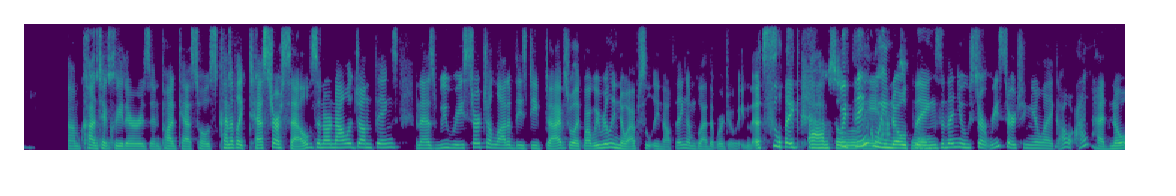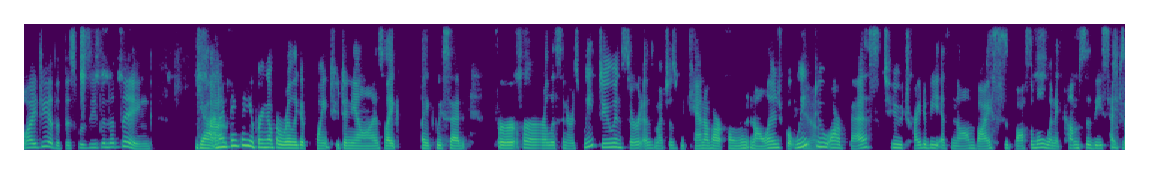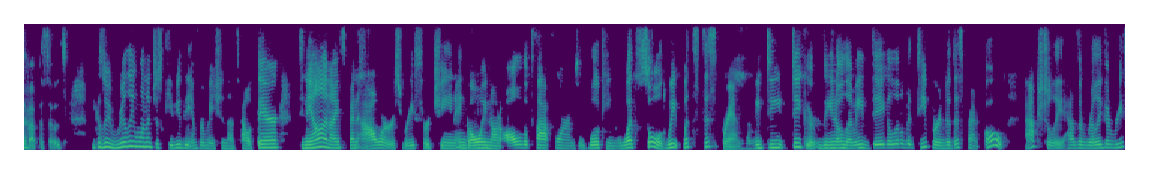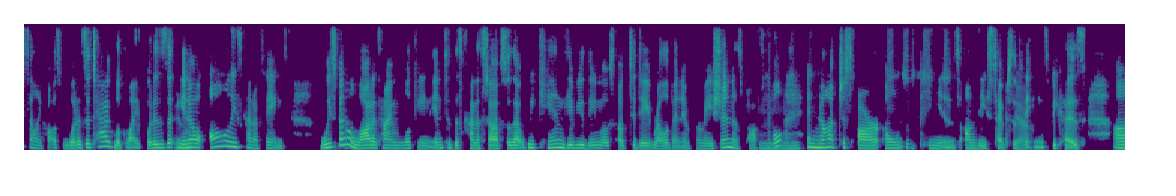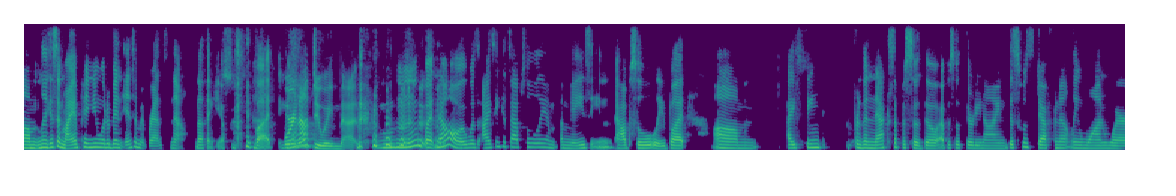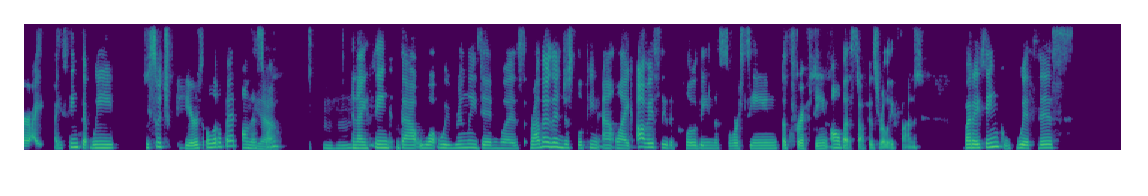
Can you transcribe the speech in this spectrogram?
um, content creators and podcast hosts kind of like test ourselves and our knowledge on things. And as we research a lot of these deep dives, we're like, wow, we really know absolutely nothing. I'm glad that we're doing this. like Absolutely. we think we know absolutely. things, and then you start researching, you're like, oh, I had no idea that this was even a thing. Yeah, and Uh, I think that you bring up a really good point too, Daniela. Is like like we said for for our listeners, we do insert as much as we can of our own knowledge, but we Yeah. do our best to try to be as non-biased as possible when it comes to these types of episodes because we really want to just give you the information that's out there. danielle and I spent hours researching and going mm-hmm. on all of the platforms, looking what's sold. Wait, what's this brand? Let me deep dig, er, you know, let me dig a little bit deeper into this brand. Oh, actually, it has a really good reselling cost. What does a tag look like? What is it? You know, all these kind of things we spend a lot of time looking into this kind of stuff so that we can give you the most up to date, relevant information as possible mhm. and not just our own opinions on these types of Yeah. things. Because, um, like I said, my opinion would have been intimate brands. No, no, thank you. But We're yeah. not doing that. hmm But no, it was, I think it's absolutely amazing. Absolutely. But um, I think for the next episode, though, episode 39, this was definitely one where I, I think that we, we switched gears a little bit on this Yeah. one. Mhm. And I think that what we really did was rather than just looking at like obviously the clothing, the sourcing, the thrifting, all that stuff is really fun. But I think with this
